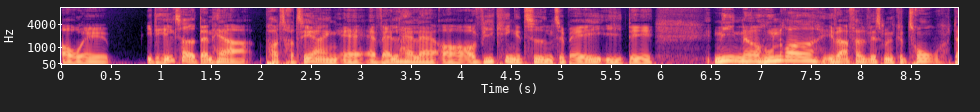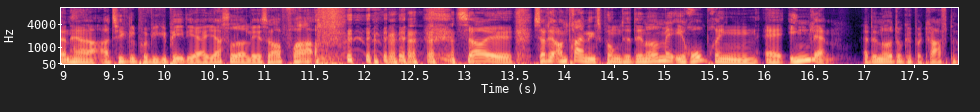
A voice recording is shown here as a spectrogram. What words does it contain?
Og øh, i det hele taget den her portrættering af, af Valhalla og, og vikingetiden tilbage i det 9. århundrede, i hvert fald hvis man kan tro den her artikel på Wikipedia, jeg sidder og læser op fra, så, øh, så er det omdrejningspunktet, det er noget med erobringen af England. Er det noget, du kan bekræfte?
